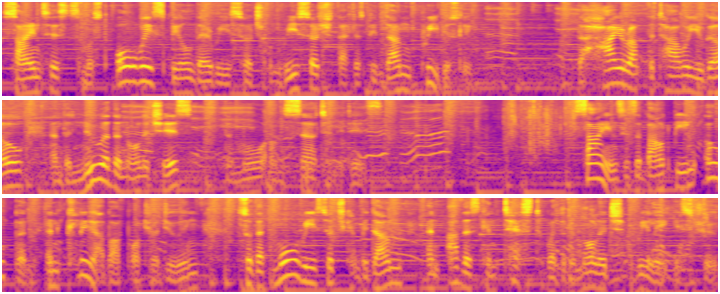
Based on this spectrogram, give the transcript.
Scientists must always build their research on research that has been done previously. The higher up the tower you go and the newer the knowledge is, the more uncertain it is. Science is about being open and clear about what you're doing so that more research can be done and others can test whether the knowledge really is true.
